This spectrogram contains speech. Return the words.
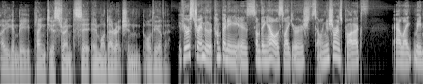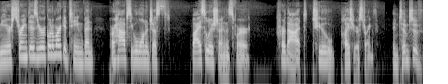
are you going to be playing to your strengths in one direction or the other? If your strength as a company is something else, like you're selling insurance products, and like maybe your strength is your go to market team, then perhaps you will want to just buy solutions for for that to play to your strength. In terms of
